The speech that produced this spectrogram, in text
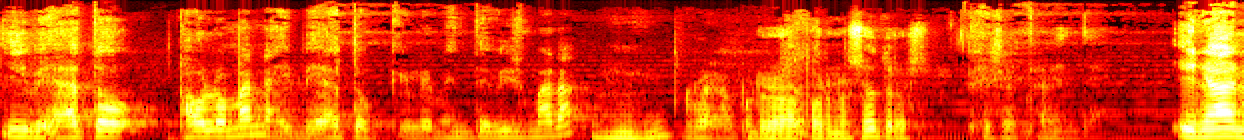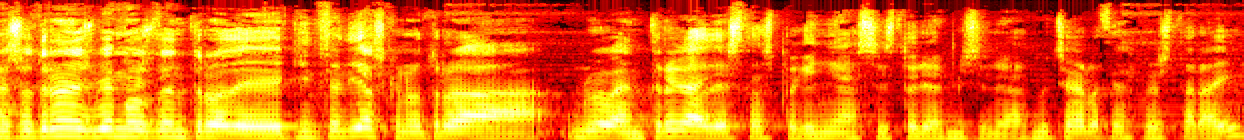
Y Beato Pablo Mana y Beato Clemente Bismara ruega por Ruega nosotros. por nosotros. Exactamente. Y nada, nosotros nos vemos dentro de 15 días con otra nueva entrega de estas pequeñas historias misioneras. Muchas gracias por estar ahí.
